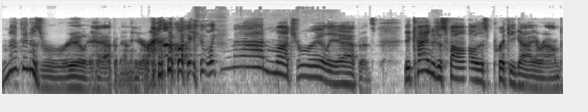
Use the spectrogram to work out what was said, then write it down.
nothing is really happening here. like, like not much really happens. You kind of just follow this pricky guy around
